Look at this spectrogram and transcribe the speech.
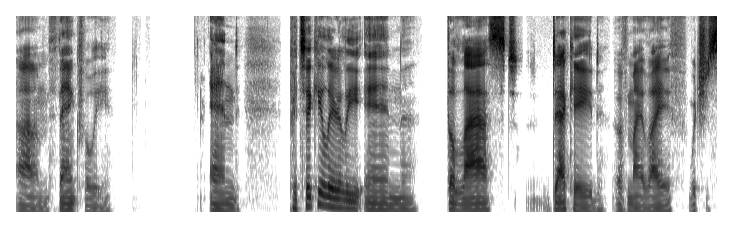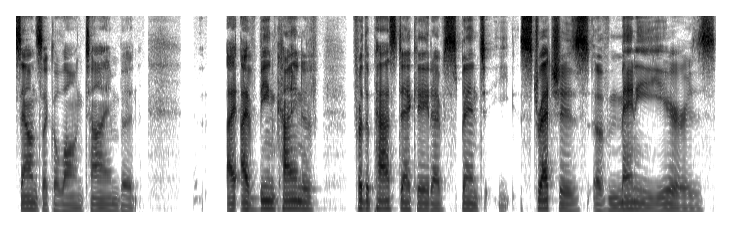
um, thankfully. And particularly in the last decade of my life, which sounds like a long time, but I, I've been kind of, for the past decade, I've spent stretches of many years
